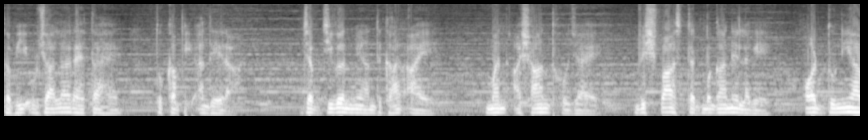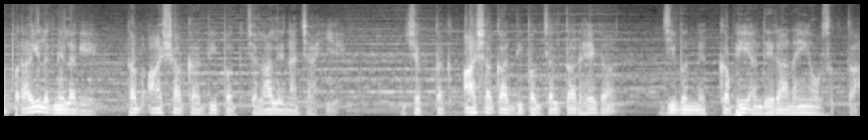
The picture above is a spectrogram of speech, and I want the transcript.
कभी उजाला रहता है तो कभी अंधेरा। जब जीवन में अंधकार आए, मन अशांत हो जाए, विश्वास टगमगाने लगे और दुनिया पराई लगने लगे, तब आशा का दीपक जला लेना चाहिए। जब तक आशा का दीपक जलता रहेगा, जीवन में कभी अंधेरा नहीं हो सकता।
